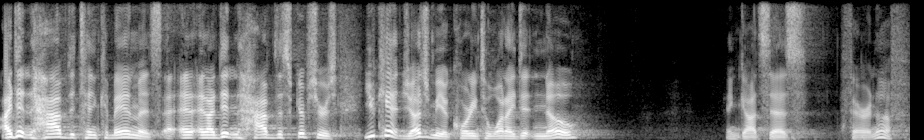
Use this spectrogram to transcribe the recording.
I didn't have the Ten Commandments and, and I didn't have the scriptures. You can't judge me according to what I didn't know. And God says, Fair enough.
